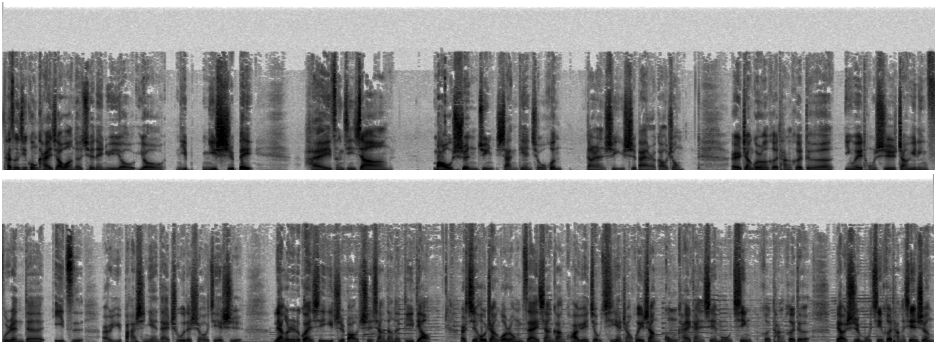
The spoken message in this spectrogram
他曾经公开交往的圈内女友有倪倪诗蓓，还曾经向毛舜筠闪电求婚，当然是以失败而告终。而张国荣和唐鹤德因为同是张玉林夫人的义子，而于八十年代初的时候结识，两个人的关系一直保持相当的低调。而其后，张国荣在香港跨越九七演唱会上公开感谢母亲和唐鹤德，表示母亲和唐先生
